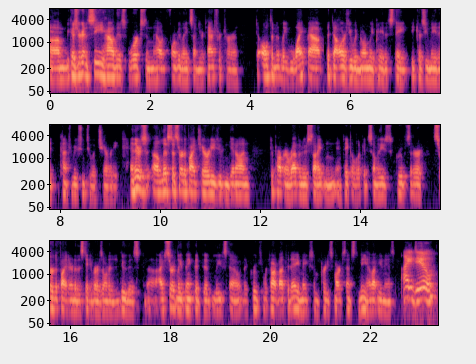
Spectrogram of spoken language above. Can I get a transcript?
Um, because you're going to see how this works and how it formulates on your tax return to ultimately wipe out the dollars you would normally pay the state because you made a contribution to a charity. And there's a list of certified charities you can get on Department of Revenue site and, and, take a look at some of these groups that are certified under the state of Arizona to do this. Uh, I certainly think that at least uh, the groups we're talking about today make some pretty smart sense to me. How about you, Nancy? I do.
